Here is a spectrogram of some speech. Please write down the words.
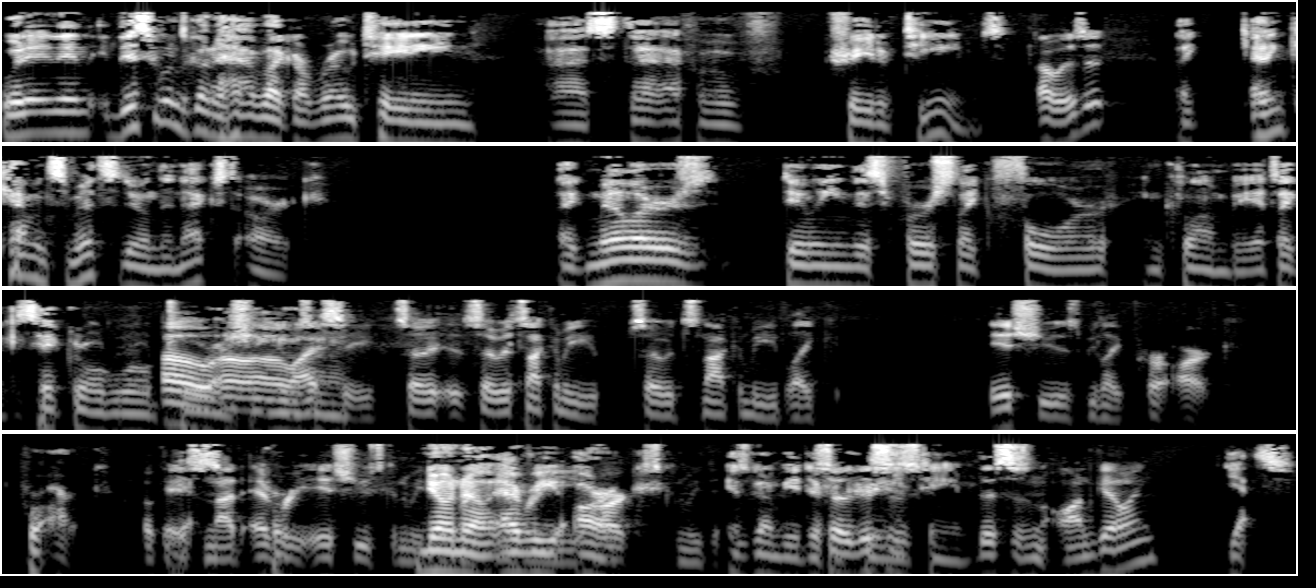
Well, and then this one's going to have like a rotating uh, staff of creative teams. oh, is it? Like I think Kevin Smith's doing the next arc. Like Millar's doing this first like four in Colombia. It's like his Hit Girl World Oh, Tour. oh, oh, I on see. So, so it's not gonna be. So it's not gonna be like issues. Be like per arc. per arc. Okay, Yes, so not per- every issue is gonna be. No, different. no, every arc is gonna be. Going to be a different. So this is team. this is an ongoing. Yes.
